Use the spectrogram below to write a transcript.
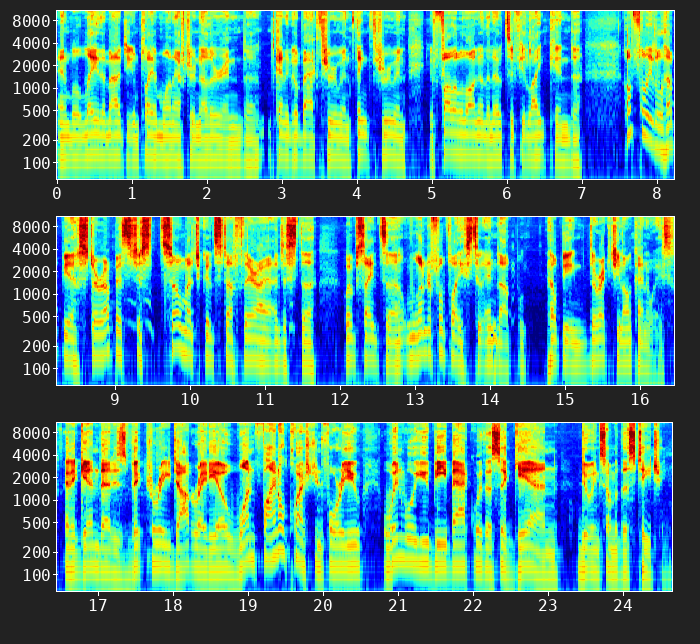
and we'll lay them out. You can play them one after another and uh, kind of go back through and think through and you follow along on the notes if you like. And uh, hopefully it'll help you stir up. It's just so much good stuff there. I, I just, the uh, website's a wonderful place to end up. We'll help you direct you in all kind of ways. And again, that is victory.radio. One final question for you. When will you be back with us again doing some of this teaching?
